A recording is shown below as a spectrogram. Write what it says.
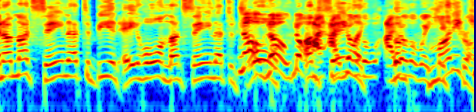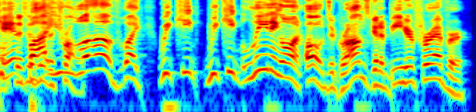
And I'm not saying that to be an a-hole. I'm not saying that to troll. no, no, no. I'm I- I saying know like the- I know the way money trolls. can't This buy you troll. love. Like we keep we keep leaning on. Oh, Degrom's going to be here forever.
